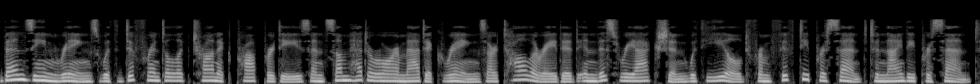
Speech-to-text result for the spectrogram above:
Benzene rings with different electronic properties and some heteroaromatic rings are tolerated in this reaction with yield from 50% to 90%.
